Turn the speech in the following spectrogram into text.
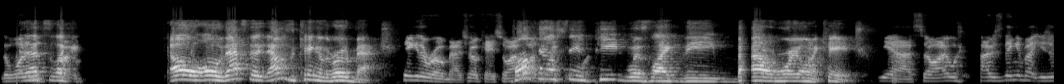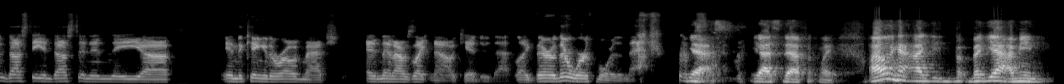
the one that's like. A, oh, oh, that's the that was the King of the Road match. King of the Road match. Okay, so Bunkhouse Stampede was like the battle royal in a cage. Yeah, so I, w- I was thinking about using Dusty and Dustin in the uh, in the King of the Road match, and then I was like, no, I can't do that. Like they're they're worth more than that. yes, yes, definitely. I only have, I, but, but yeah, I mean,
